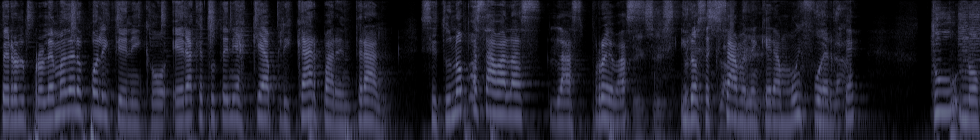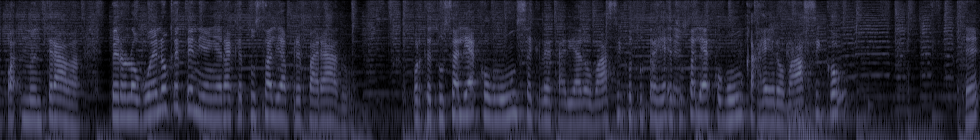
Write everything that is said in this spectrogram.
Pero el problema de los politécnicos era que tú tenías que aplicar para entrar. Si tú no pasabas las, las pruebas y los exámenes, que eran muy fuertes, tú no, pa- no entrabas. Pero lo bueno que tenían era que tú salías preparado. Porque tú salías con un secretariado básico, tú, traje- tú salías con un cajero básico. ¿eh?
